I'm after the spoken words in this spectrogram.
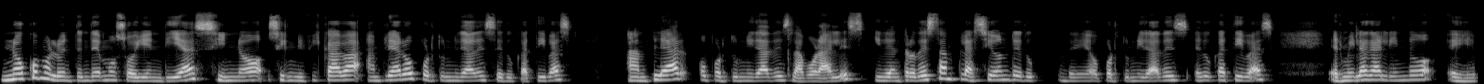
no como lo entendemos hoy en día, sino significaba ampliar oportunidades educativas ampliar oportunidades laborales y dentro de esta ampliación de, oportunidades educativas, Hermila Galindo eh,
